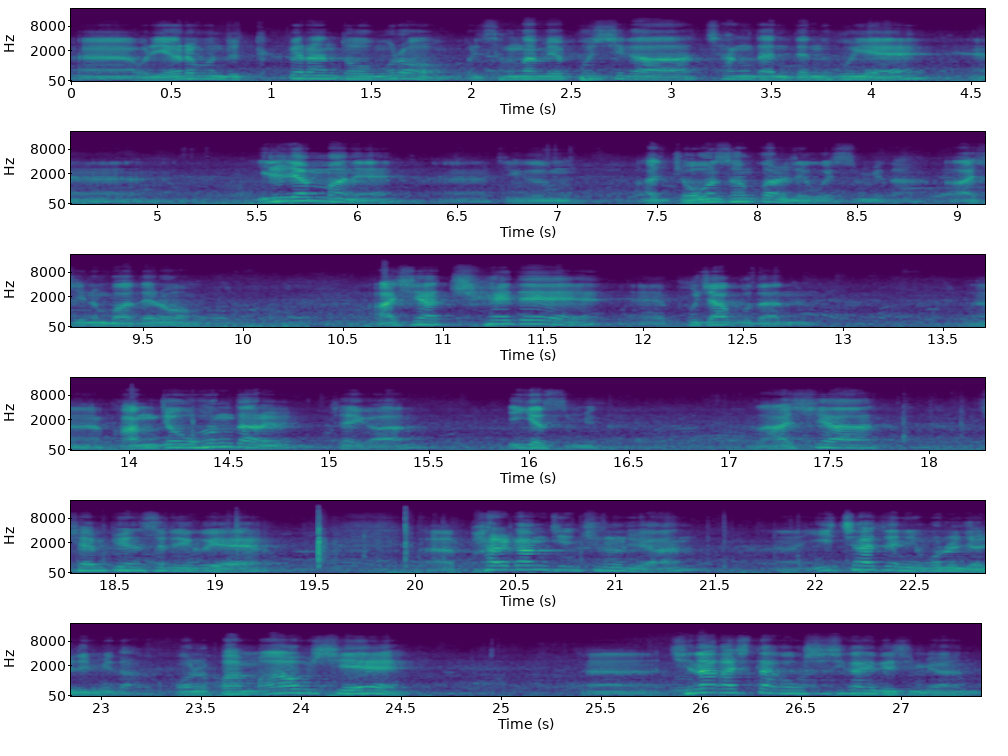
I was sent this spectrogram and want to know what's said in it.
어, 우리 여러분들 특별한 도움으로 우리 성남 FC가 창단된 후에 어, 1년 만에 어, 지금 아주 좋은 성과를 내고 있습니다. 아시는 바대로 아시아 최대 에, 부자 구단 어, 광저우 헝다를 저희가 이겼습니다. 아시아 챔피언스 리그의 8강 진출을 위한 2차전이 오늘 열립니다. 오늘 밤 9시에 어, 지나가시다가 혹시 시간이 되시면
